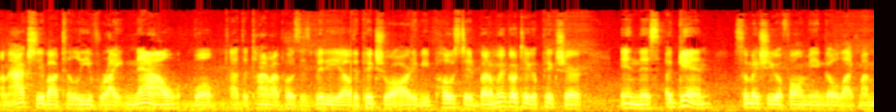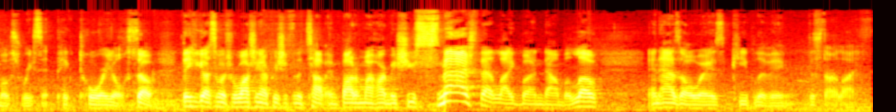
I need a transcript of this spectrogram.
I'm actually about to leave right now. Well, at the time I post this video, the picture will already be posted. But I'm gonna go take a picture in this again. So make sure you go follow me and go like my most recent pictorial. So thank you guys so much for watching. I appreciate from the top and bottom of my heart. Make sure you smash that like button down below. And as always, keep living the star life.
